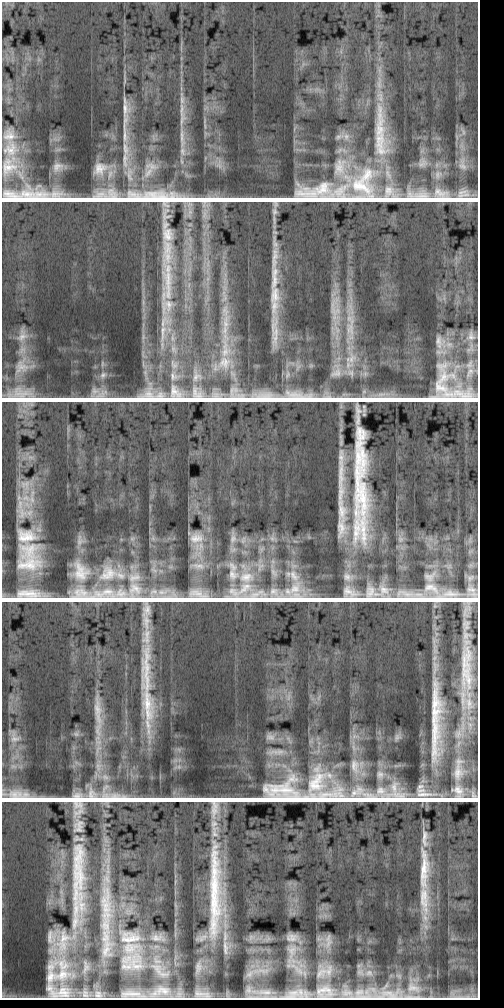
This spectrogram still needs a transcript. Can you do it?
कई लोगों के प्री मेच्योर ग्रेइंग हो जाती है। तो हमें हार्ड शैम्पू नहीं करके हमें एक मतलब जो भी सल्फ़र फ्री शैम्पू यूज़ करने की कोशिश करनी है। बालों में तेल रेगुलर लगाते रहें। तेल लगाने के अंदर हम सरसों का तेल, नारियल का तेल, इनको शामिल कर सकते हैं और बालों के अंदर हम कुछ ऐसी अलग से कुछ तेल या जो पेस्ट है हेयर पैक वगैरह वो लगा सकते हैं।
